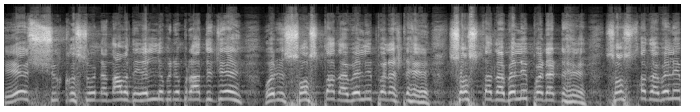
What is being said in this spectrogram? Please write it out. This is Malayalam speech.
യേശു ക്രിസ്തുവിന്റെ നാമത്തിൽ എല്ലാവരും പ്രാർത്ഥിച്ച് ഒരു സ്വസ്ഥത വെളിപ്പെടട്ടെ സ്വസ്ഥത വെളിപ്പെടട്ടെ സ്വസ്ഥത വെളി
